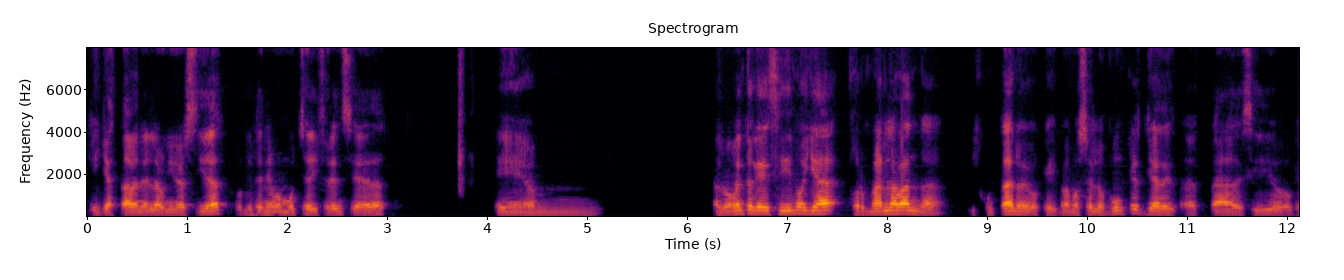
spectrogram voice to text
que ya estaban en la universidad, porque tenemos mucha diferencia de edad. Eh, um, al momento que decidimos ya formar la banda y juntarnos, ok, vamos a hacer los bunkers, ya de- está decidido, ok,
